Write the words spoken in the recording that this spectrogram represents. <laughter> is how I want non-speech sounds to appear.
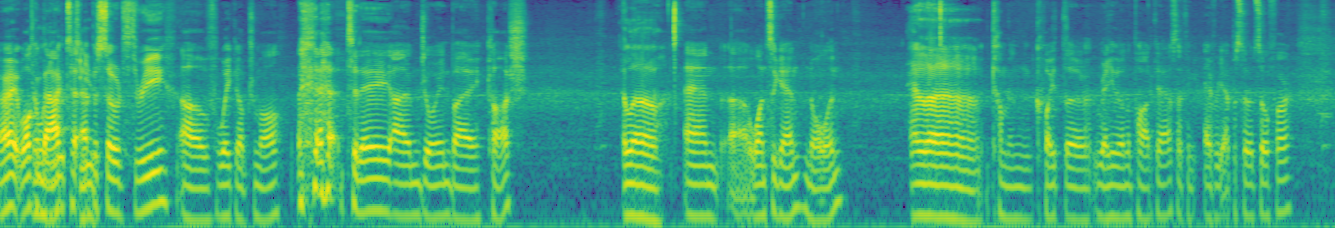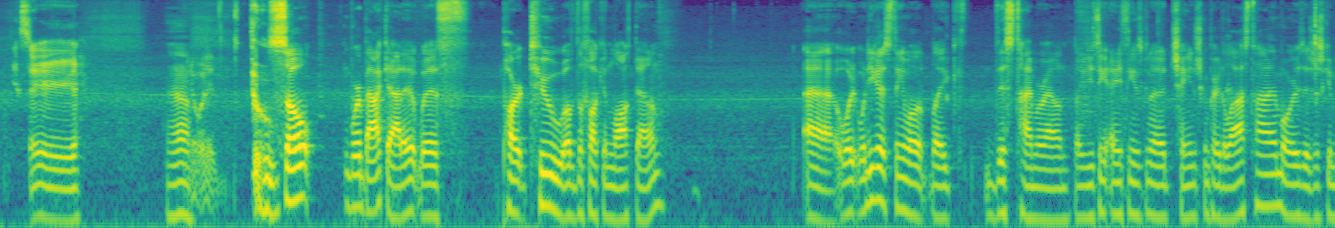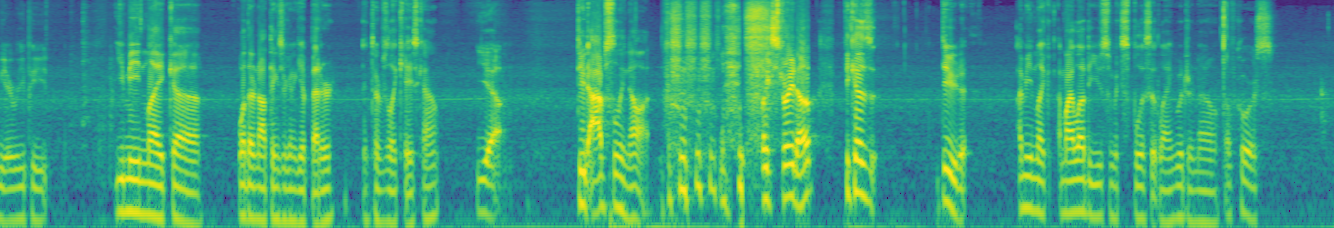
All right, welcome back to episode three of Wake Up Jamal. <laughs> Today I'm joined by Kosh Hello. and uh, once again Nolan, Hello. coming quite the regular on the podcast. I think every episode so far. Yes, sir. Yeah. You know what it do. So we're back at it with part two of the fucking lockdown. Uh, what what do you guys think about like this time around? Like, do you think anything is gonna change compared to last time, or is it just gonna be a repeat? You mean like uh, whether or not things are gonna get better in terms of like case count? Yeah. Dude, absolutely not. <laughs> like straight up, because, dude, I mean like, am I allowed to use some explicit language or no? Of course.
